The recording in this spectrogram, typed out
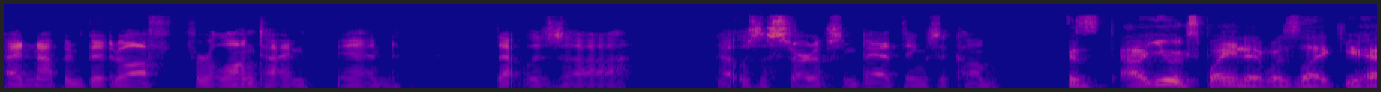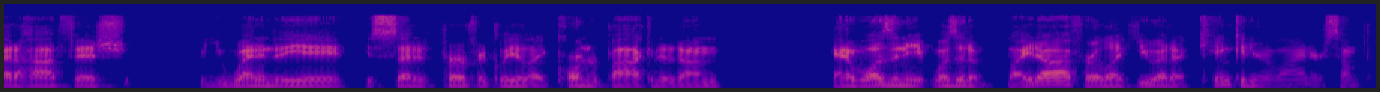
i had not been bit off for a long time. And that was uh that was the start of some bad things to come. Because how you explained it was like you had a hot fish, you went into the eight, you set it perfectly, like corner pocketed them, and it wasn't. Was it a bite off or like you had a kink in your line or something?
